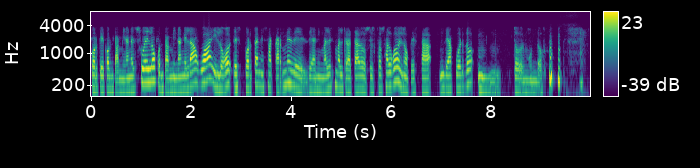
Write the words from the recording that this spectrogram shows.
porque contaminan el suelo, contaminan el agua y luego exportan esa carne de, animales maltratados. Esto es algo en lo que está de acuerdo. Mm, todo el mundo.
